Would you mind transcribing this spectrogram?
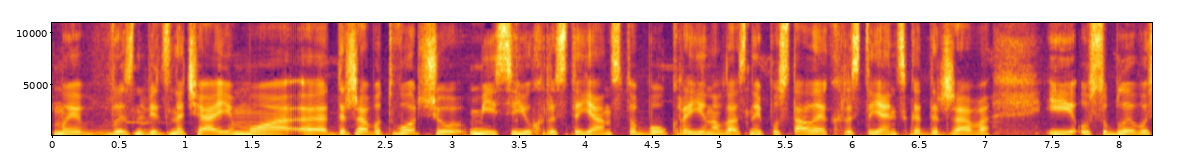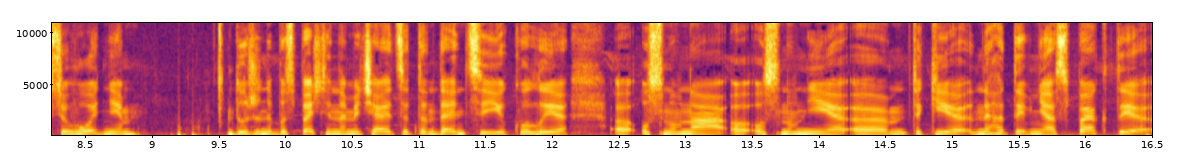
Ми відзначаємо е, державотворчу місію християнства, бо Україна власне і постала як християнська держава. І особливо сьогодні. Дуже небезпечні намічаються тенденції, коли е, основна, е, основні е, такі негативні аспекти,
